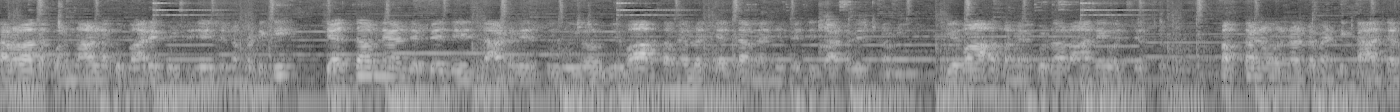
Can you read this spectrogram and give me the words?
తర్వాత కొన్నాళ్ళకు భార్య గుర్తు చేసినప్పటికీ చేద్దాంలే అని చెప్పేసి దాట వేస్తూ వివాహ సమయంలో చేద్దాంలే అని చెప్పేసి దాట వేస్తాడు వివాహ సమయం కూడా రానే వచ్చేస్తుంది. పక్కన ఉన్నటువంటి కాంచన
